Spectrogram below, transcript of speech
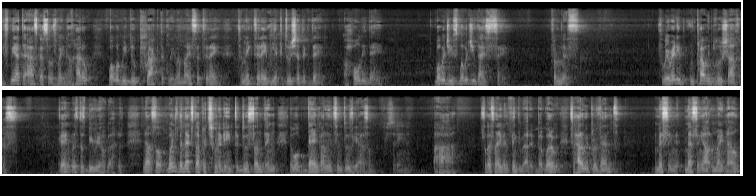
If we had to ask ourselves right now, how do, what would we do practically, Lamaisa, today, to make today be a Kedusha day, a holy day? What would you What would you guys say from this? So we already probably blew Shachris. Okay, let's just be real about it. Now, so when's the next opportunity to do something that will bank on its enthusiasm? Sitting in it. Ah, so let's not even think about it. But what? We, so how do we prevent missing messing out right now?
